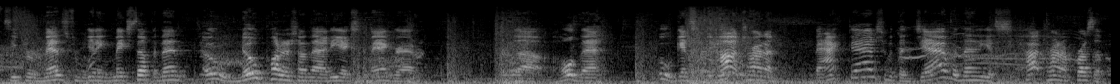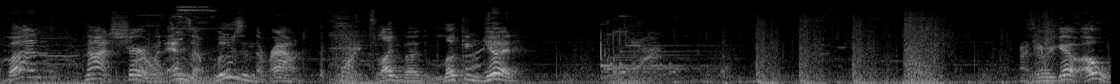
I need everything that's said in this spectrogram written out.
As he prevents from getting mixed up. And then, oh, no punish on that EX command grab. Uh, hold that. Ooh, gets caught trying to backdash with a jab, but then he gets caught trying to press a button. Not sure, but ends up losing the round. Slugbug looking good. Alright, here we go. Oh,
